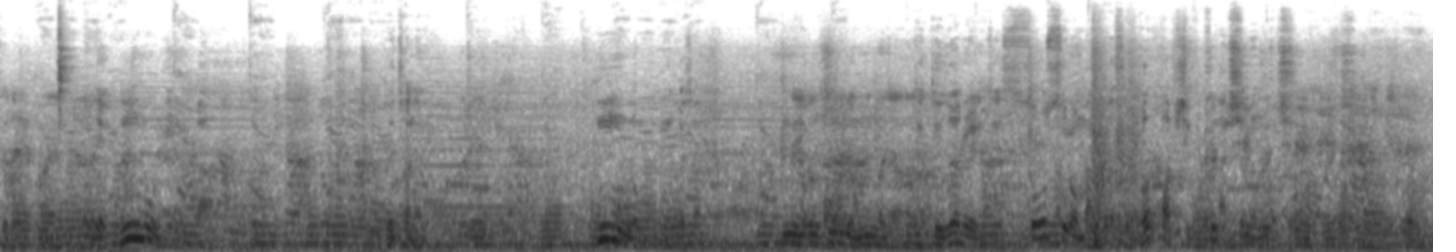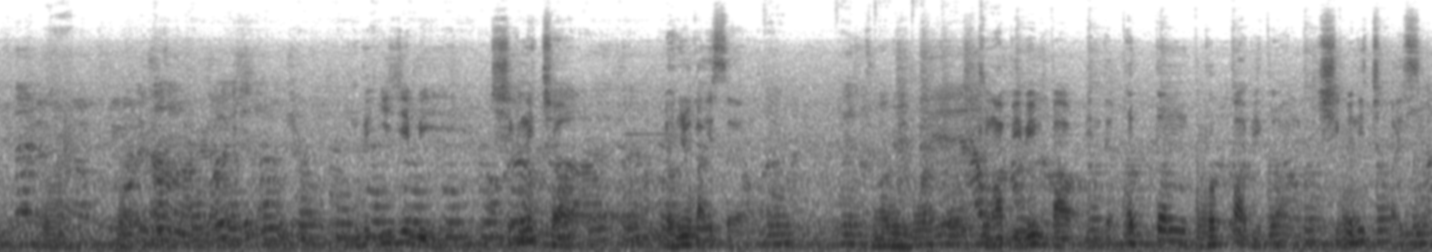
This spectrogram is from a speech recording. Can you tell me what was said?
들어 이제 국물이니까 그렇잖아요. 국물로 먹는 거잖아요. 근데 이건 국물이 없는 거잖아 그거를 이제 소스로 만들어서 덮밥식으로 그렇지 만드는 그렇지 거죠. 그렇지 근데 이 집이 시그니처 메뉴가 있어요. 중화비빔밥 중화 비빔밥인데 어떤 덮밥이건 시그니처가 있어요.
